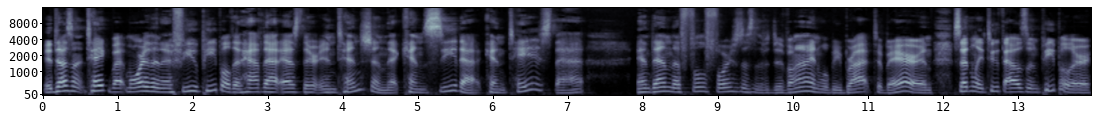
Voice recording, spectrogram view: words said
It doesn't take but more than a few people that have that as their intention, that can see that, can taste that, and then the full forces of the divine will be brought to bear. And suddenly 2,000 people are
